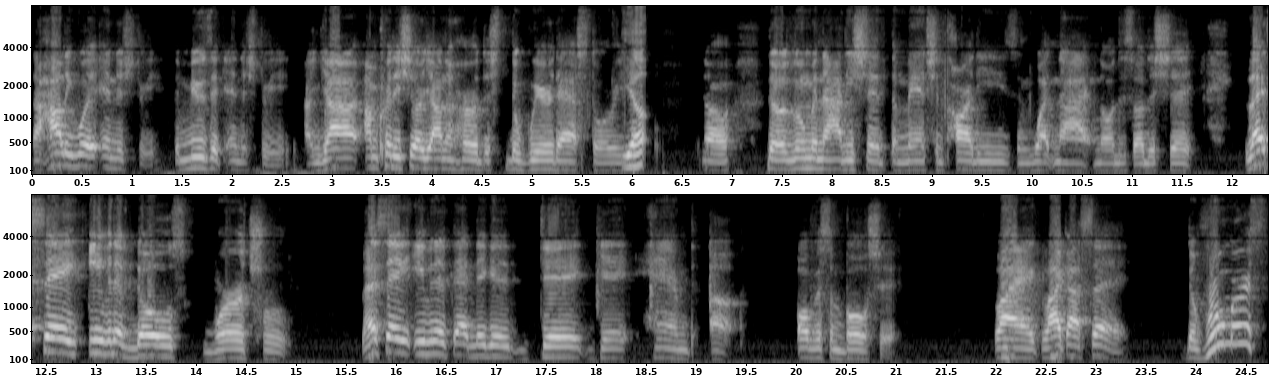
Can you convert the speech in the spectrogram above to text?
the Hollywood industry, the music industry, uh, y'all, I'm pretty sure y'all done heard this, the weird ass stories. Yep. You know, the Illuminati shit, the mansion parties and whatnot, and all this other shit. Let's say even if those were true, let's say even if that nigga did get hemmed up over some bullshit. Like, like I said, the rumors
